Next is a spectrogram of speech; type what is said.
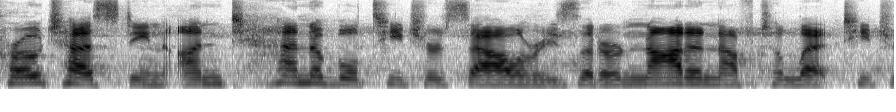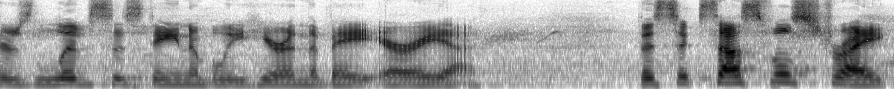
protesting untenable teacher salaries that are not enough to let teachers live sustainably here in the Bay Area. The successful strike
